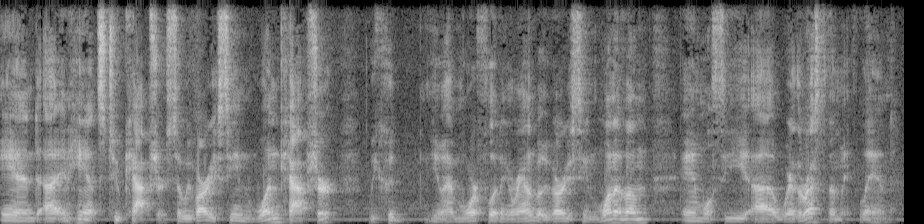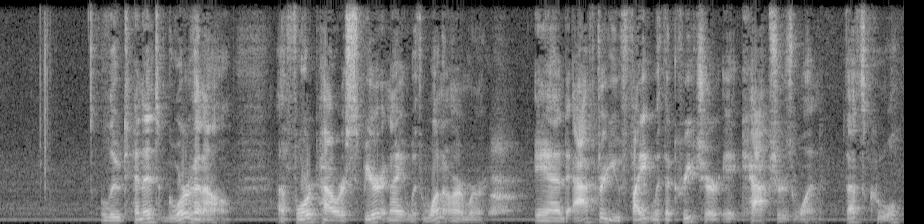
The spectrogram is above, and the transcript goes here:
and uh, enhanced two captures. So we've already seen one capture. We could you know have more floating around, but we've already seen one of them, and we'll see uh, where the rest of them land. Lieutenant Gorvenal, a four power spirit knight with one armor, and after you fight with a creature, it captures one. That's cool.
